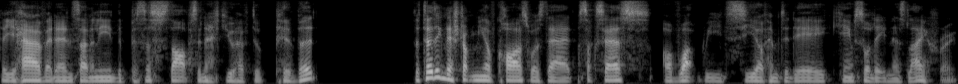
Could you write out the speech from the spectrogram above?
that you have, and then suddenly the business stops and then you have to pivot. The third thing that struck me, of course, was that success of what we see of him today came so late in his life, right?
